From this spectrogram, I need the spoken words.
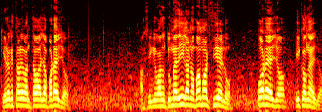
Quiero que esté levantado ya por ellos. Así que cuando tú me digas, nos vamos al cielo, por ellos y con ellos.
